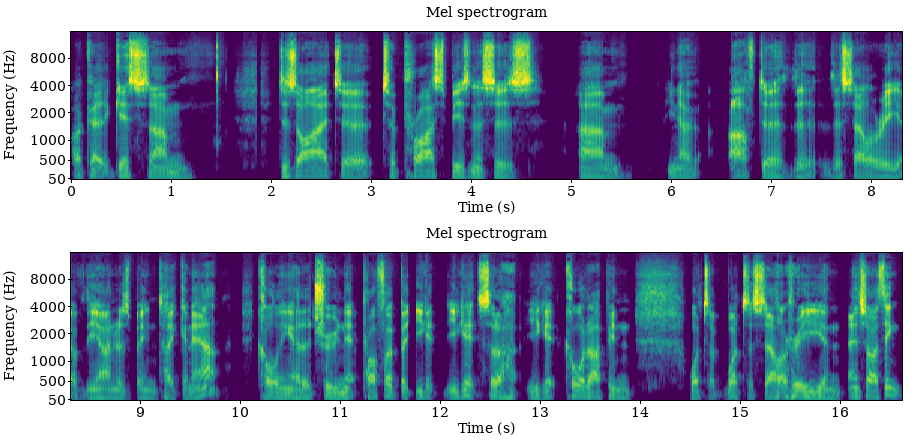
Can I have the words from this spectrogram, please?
I guess um, desire to to price businesses, um, you know, after the the salary of the owner has been taken out, calling it a true net profit. But you get you get sort of you get caught up in what's a what's a salary, and and so I think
